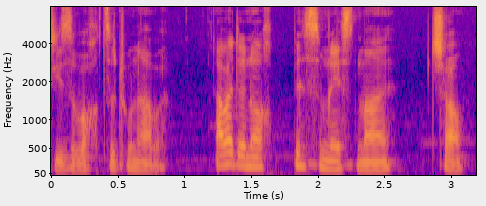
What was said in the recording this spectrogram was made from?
diese Woche zu tun habe. Aber dennoch, bis zum nächsten Mal. Ciao.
